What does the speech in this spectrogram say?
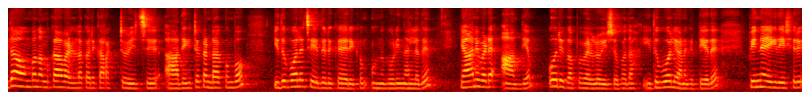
ഇതാവുമ്പോൾ നമുക്ക് ആ വെള്ളമൊക്കെ ഒരു കറക്റ്റ് ഒഴിച്ച് ആദ്യമായിട്ടൊക്കെ ഉണ്ടാക്കുമ്പോൾ ഇതുപോലെ ചെയ്തെടുക്കുകയായിരിക്കും ഒന്നുകൂടി നല്ലത്. ഞാനിവിടെ ആദ്യം ഒരു കപ്പ് വെള്ളം ഒഴിച്ചു അപ്പോൾ അതാ ഇതുപോലെയാണ് കിട്ടിയത്. പിന്നെ ഏകദേശം ഒരു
